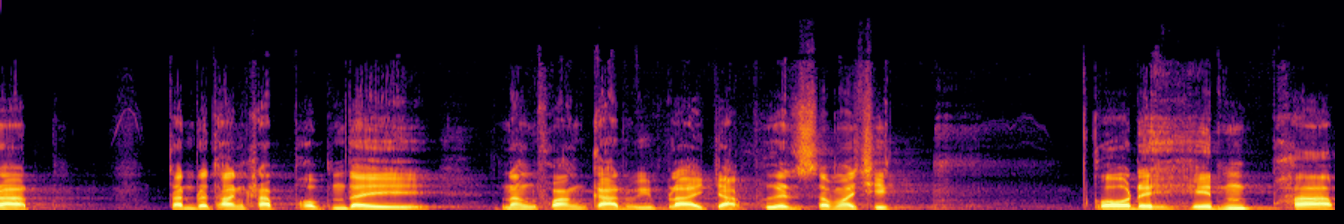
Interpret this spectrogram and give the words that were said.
ราช ท่านประธานครับ ผมได้นั่งฟังการวิปรายจากเพื่อนสมาชิก ก็ได้เห็นภาพ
